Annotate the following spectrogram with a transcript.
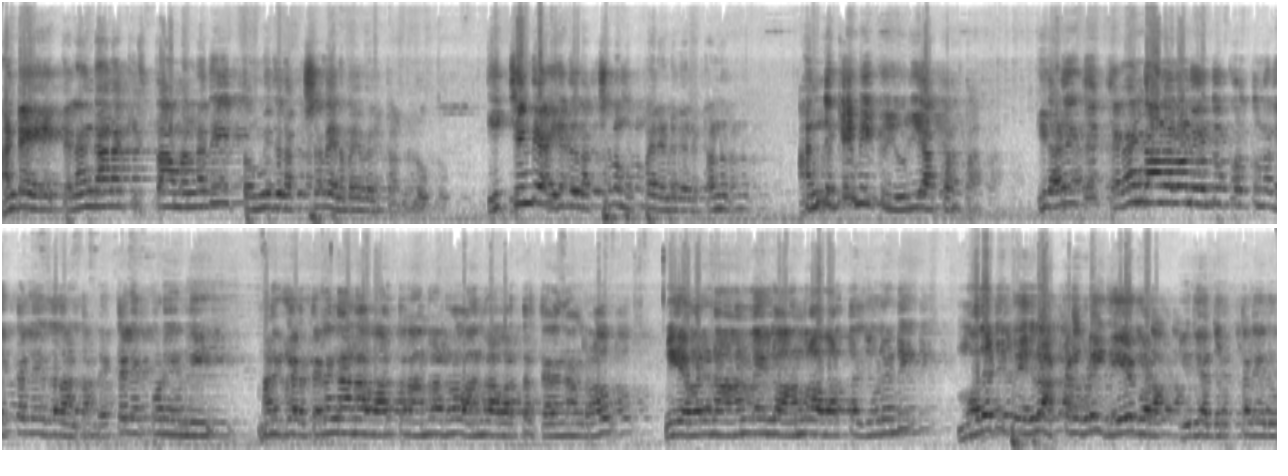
అంటే తెలంగాణకి ఇస్తామన్నది తొమ్మిది లక్షల ఎనభై వేల టన్నులు. ఇచ్చింది ఐదు లక్షల ముప్పై రెండు వేల టన్నులు. అందుకే మీకు యూరియా కొరత. ఇది అడిగితే తెలంగాణలోనే ఎందుకు కొడుతున్నది? ఎక్కలేదు కదా అంటారు ఎక్కలేకపోవడం ఏంది? మనకి ఇక్కడ తెలంగాణ వార్తలు ఆంధ్రాలో రావు ఆంధ్ర వార్తలు తెలంగాణ రావు. మీరు ఎవరైనా ఆన్లైన్లో ఆంధ్ర వార్తలు చూడండి. మొదటి పేజీలో అక్కడ కూడా ఇదే గొడ యూరియా దొరకలేదు.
